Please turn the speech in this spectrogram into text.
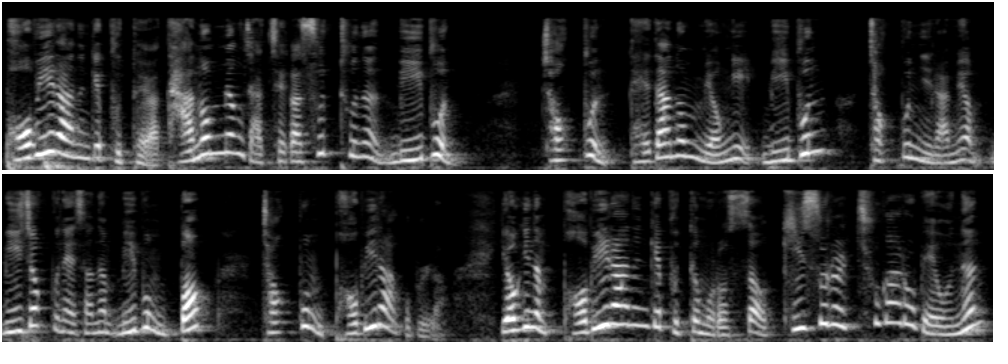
법이라는 게 붙어요. 단원명 자체가 수투는 미분, 적분, 대단원명이 미분, 적분이라면 미적분에서는 미분법, 적분법이라고 불러. 여기는 법이라는 게 붙음으로써 기술을 추가로 배우는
